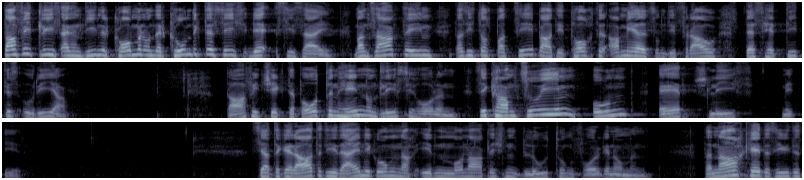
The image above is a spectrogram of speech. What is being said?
David ließ einen Diener kommen und erkundigte sich, wer sie sei. Man sagte ihm, das ist doch Bathseba, die Tochter Amiels und die Frau des Hethiters Uriah. David schickte Boten hin und ließ sie holen. Sie kam zu ihm und er schlief mit ihr. Sie hatte gerade die Reinigung nach ihren monatlichen Blutungen vorgenommen. Danach kehrte sie wieder,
